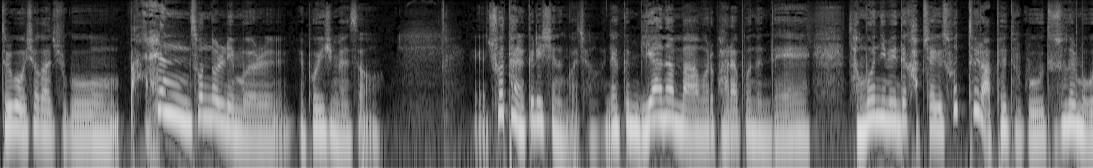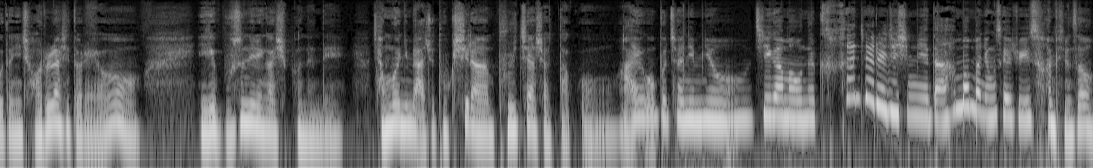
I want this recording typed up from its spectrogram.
들고 오셔가지고 빠른 손놀림을 보이시면서 예, 추어탕을 끓이시는 거죠. 약간 미안한 마음으로 바라보는데 장모님인데 갑자기 솥을 앞에 두고 두 손을 모으더니 절을 하시더래요. 이게 무슨 일인가 싶었는데 장모님이 아주 독실한 불자셨다고. 아이고 부처님요. 지가마 오늘 큰 죄를 지십니다. 한 번만 용서해 주이소 하면서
